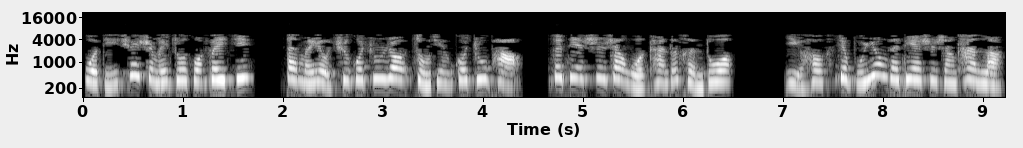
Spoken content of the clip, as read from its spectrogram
我的确是没坐过飞机，但没有吃过猪肉，总见过猪跑。在电视上我看的很多，以后就不用在电视上看了。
